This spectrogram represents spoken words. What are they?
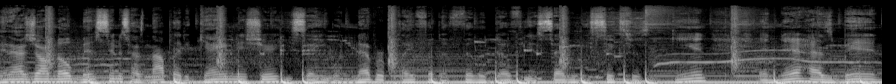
And as y'all know, Ben Simmons has not played a game this year. He said he will never play for the Philadelphia 76ers again. And there has been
